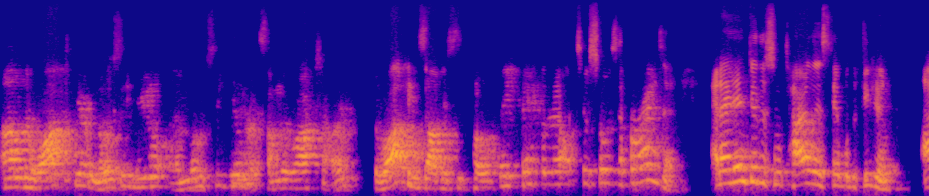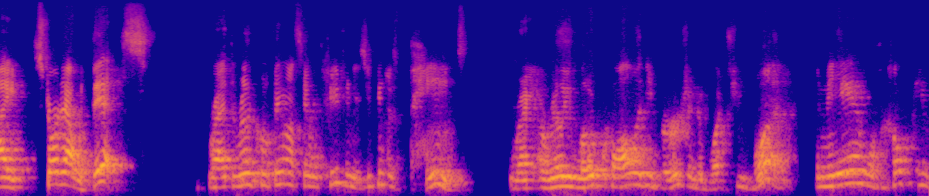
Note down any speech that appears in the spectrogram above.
Um, the rocks here are mostly real, I'm mostly real, but some of the rocks aren't. The rock is obviously totally fake, but it also so is the horizon. And I didn't do this entirely in stable diffusion. I started out with this, right? The really cool thing about stable diffusion is you can just paint, right? A really low quality version of what you want, and the AI will help you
